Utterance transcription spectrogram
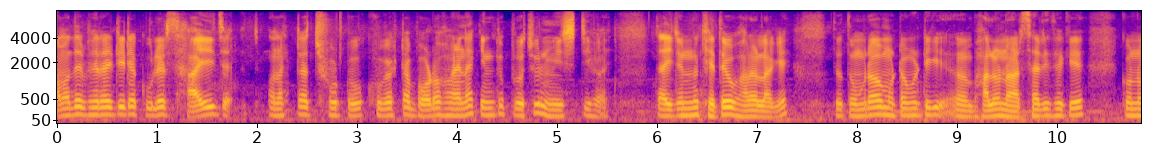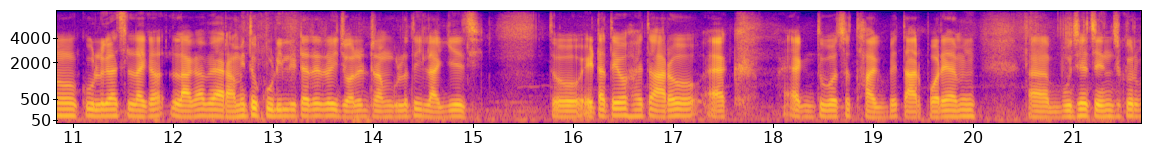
আমাদের ভ্যারাইটিটা কুলের সাইজ অনেকটা ছোট, খুব একটা বড় হয় না, কিন্তু প্রচুর মিষ্টি হয়। তাই জন্য খেতেও ভালো লাগে। তো তোমরাও মোটামুটি ভালো নার্সারি থেকে কোনো কুল গাছ লাগা, লাগাবে। আর আমি তো কুড়ি লিটারের ওই জলের ড্রামগুলোতেই লাগিয়েছি। তো এটাতেও হয়তো আরও এক এক দু বছর থাকবে। তারপরে আমি বুঝে চেঞ্জ করব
